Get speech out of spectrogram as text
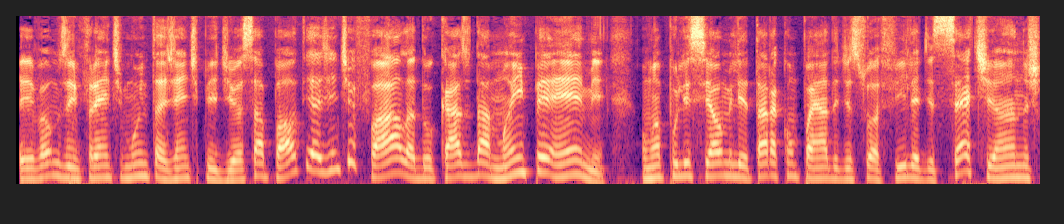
E vamos em frente, muita gente pediu essa pauta e a gente fala do caso da mãe PM. Uma policial militar acompanhada de sua filha de 7 anos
